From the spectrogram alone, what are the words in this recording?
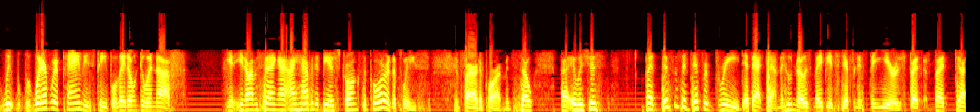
we, whatever we're paying these people, they don't do enough. You, you know what I'm saying? I, I happen to be a strong supporter of the police and fire departments. So uh, it was just, but this was a different breed at that time. Now, who knows? Maybe it's different. It's been years, but but uh,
